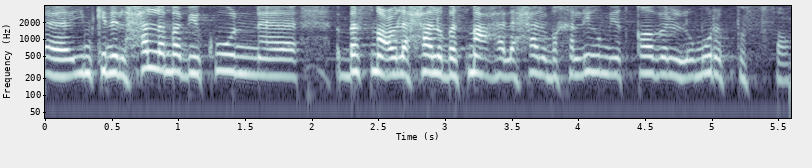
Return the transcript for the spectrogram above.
آه، يمكن الحل لما بيكون آه، بسمعه لحاله بسمعها لحاله بخليهم يتقابلوا الأمور بتصفى.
